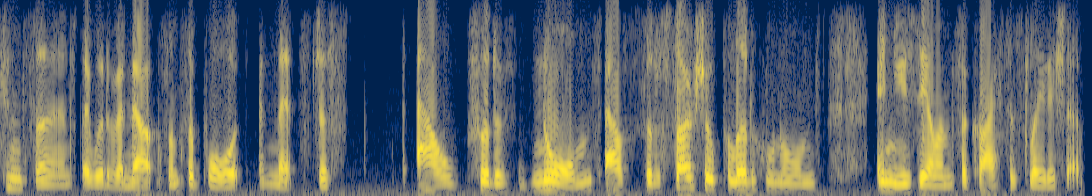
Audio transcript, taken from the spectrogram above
concerned. They would have announced some support. And that's just our sort of norms, our sort of social political norms in New Zealand for crisis leadership.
